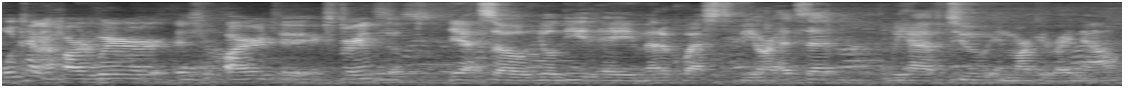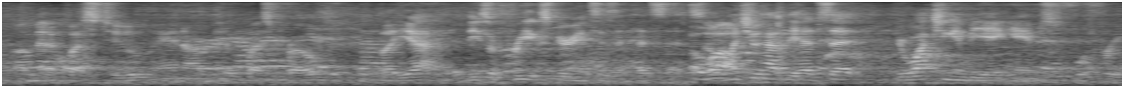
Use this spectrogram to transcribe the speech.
What kind of hardware is required to experience this? Yeah, so you'll need a MetaQuest VR headset. We have two in market right now, a MetaQuest 2 and our MetaQuest Pro. But yeah, these are free experiences in headsets. Oh, so wow. once you have the headset, you're watching NBA games for free.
